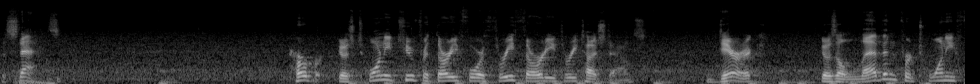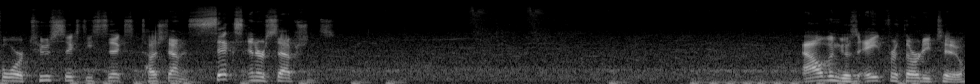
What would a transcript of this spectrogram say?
the stats. Herbert goes 22 for 34, 330, three touchdowns. Derek goes 11 for 24, 266, touchdown, and six interceptions. Alvin goes 8 for 32.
